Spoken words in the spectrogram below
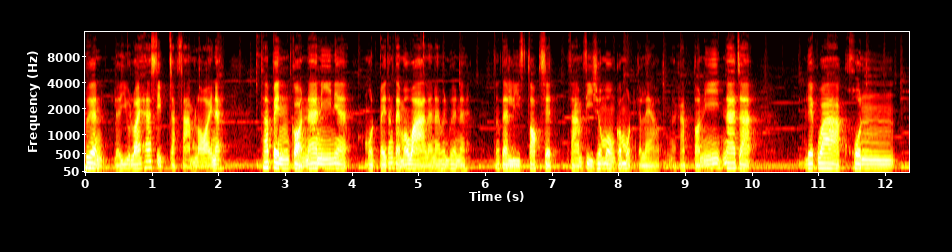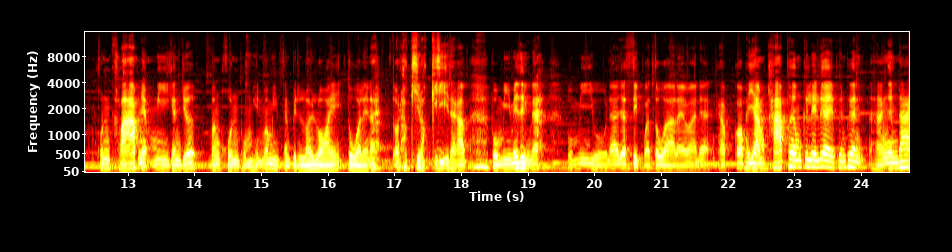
เพื่อนๆ เหลืออยู่ 150 จาก 300 นะ ถ้าเป็นก่อนหน้านี้เนี่ยหมดไปตั้งแต่เมื่อวานแล้วนะเพื่อนๆนะ ตั้งแต่รีสต็อกเสร็จ 3-4 ชั่วโมงก็หมดกันแล้วนะครับ ตอนนี้น่าจะเรียกว่าคนคนคราฟเนี่ยมีกันเยอะ บางคนผมเห็นว่ามีกันเป็นร้อยๆ ตัวเลยนะ ตัวล็อกกี้ล็อกกี้นะครับ ผมมีไม่ถึงนะ ผมมีอยู่น่าจะ 10 กว่าตัวอะไรประมาณเนี้ยครับ ก็พยายามคราฟเพิ่มขึ้นเรื่อยๆ เพื่อนๆ หาเงินได้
